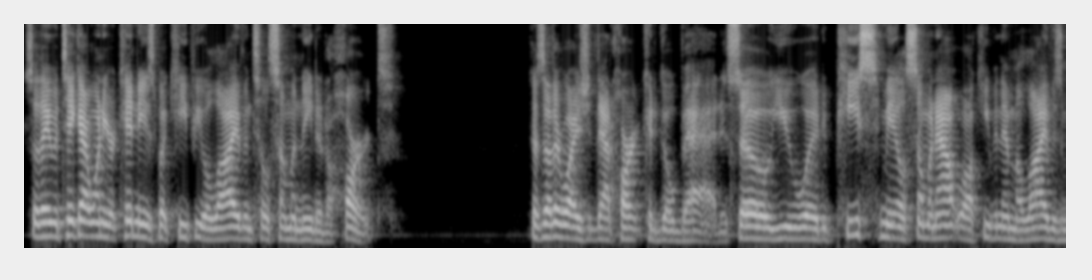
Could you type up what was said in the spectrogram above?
So they would take out one of your kidneys but keep you alive until someone needed a heart. Because otherwise, that heart could go bad. So you would piecemeal someone out while keeping them alive. Is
